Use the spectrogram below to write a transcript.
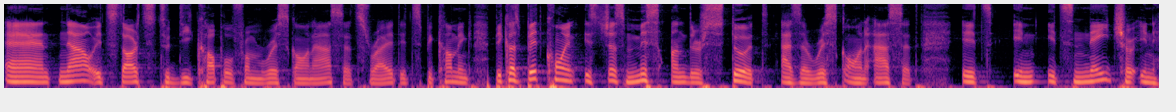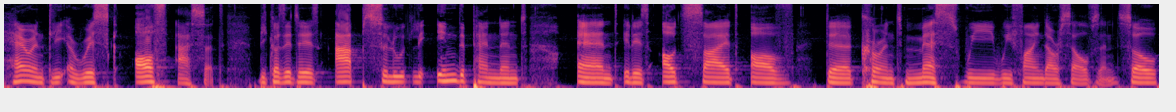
And now it starts to decouple from risk on assets, right? It's becoming because Bitcoin is just misunderstood as a risk on asset. It's in its nature inherently a risk off asset because it is absolutely independent and it is outside of the current mess we we find ourselves in. So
